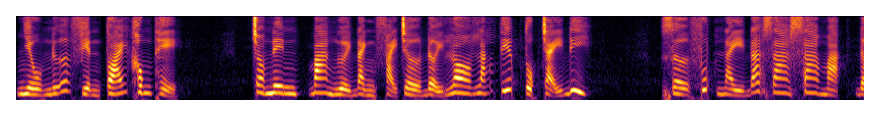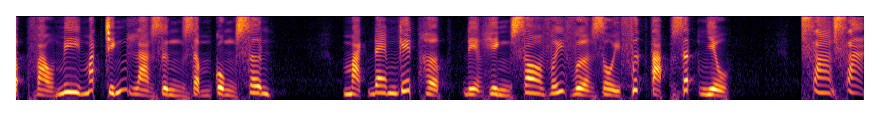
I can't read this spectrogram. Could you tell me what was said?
Nhiều nữa phiền toái không thể. Cho nên ba người đành phải chờ đợi lo lắng tiếp tục chạy đi. Giờ phút này đã ra sa mạc đập vào mi mắt chính là rừng rậm cùng sơn. Mạch đem kết hợp địa hình so với vừa rồi phức tạp rất nhiều. Xa xa.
